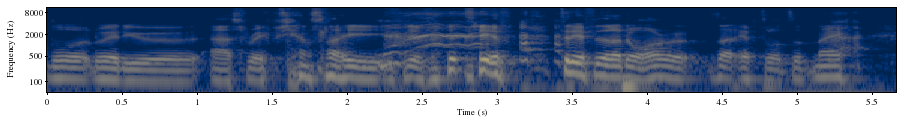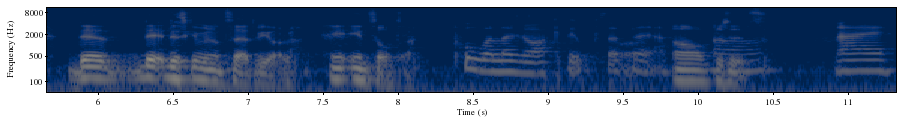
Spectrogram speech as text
då, då är det ju ass rape känsla i, i tre, tre, tre, fyra dagar så efteråt. Så nej, det, det, det, ska vi nog inte säga att vi gör. Inte så ofta. Pålar rakt upp så att säga. Ja, precis. Ja. Nej,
